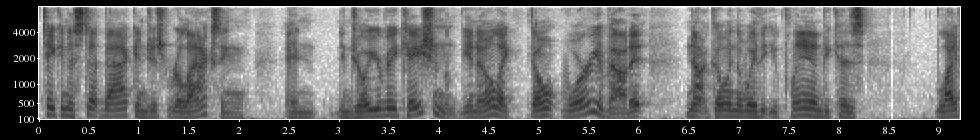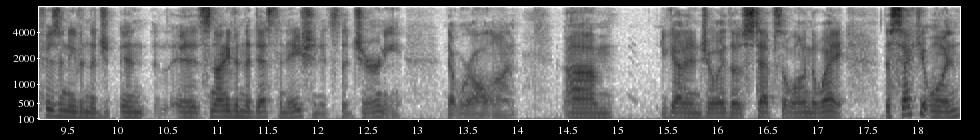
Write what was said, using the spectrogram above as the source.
taking a step back and just relaxing and enjoy your vacation. You know, like don't worry about it not going the way that you plan because life isn't even the and it's not even the destination it's the journey that we're all on um, you got to enjoy those steps along the way the second one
